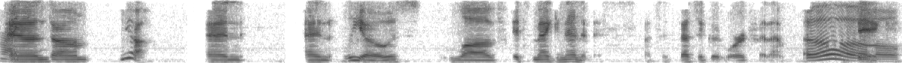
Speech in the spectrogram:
Right. And um, yeah, and and Leo's love it's magnanimous. That's a, that's a good word for them. oh.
